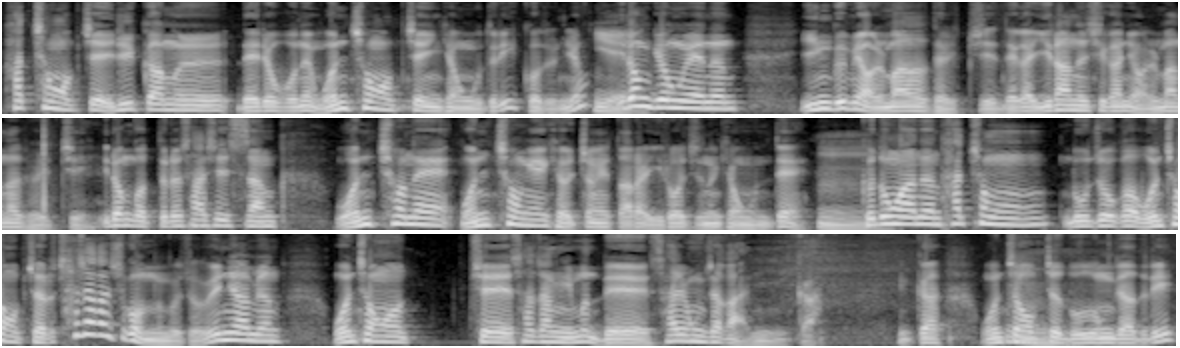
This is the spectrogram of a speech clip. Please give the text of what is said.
하청업체 일감을 내려보낸 원청업체인 경우들이 있거든요. 예. 이런 경우에는 임금이 얼마나 될지, 내가 일하는 시간이 얼마나 될지 이런 것들을 사실상 원천의 원청의 결정에 따라 이루어지는 경우인데 음. 그 동안은 하청 노조가 원청업체를 찾아갈 수가 없는 거죠. 왜냐하면 원청업체 사장님은 내 사용자가 아니니까. 그러니까 원청업체 노동자들이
